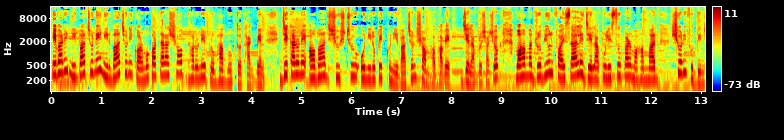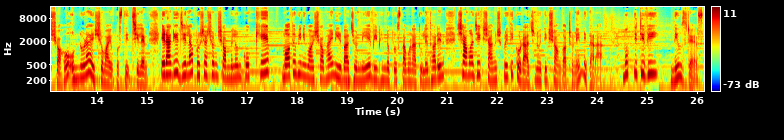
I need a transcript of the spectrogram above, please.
এবারের নির্বাচনে নির্বাচনী কর্মকর্তারা সব ধরনের প্রভাব মুক্ত থাকবেন। যে কারণে অবাধ, সুষ্ঠু ও নিরপেক্ষ নির্বাচন সম্ভব হবে। জেলা প্রশাসক মোহাম্মদ রবিউল ফয়সাল জেলা পুলিশ সুপার মোহাম্মদ শরীফ উদ্দিন সহ অন্যরা এ সময় উপস্থিত ছিলেন। এর আগে জেলা প্রশাসন সম্মেলন কক্ষে মতবিনিময় সভায় নির্বাচন নিয়ে বিভিন্ন প্রস্তাবনা তুলে ধরেন সামাজিক, সাংস্কৃতিক ও রাজনৈতিক সংগঠনের নেতারা। মুক্তি টিভি, নিউজ ডেস্ক।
